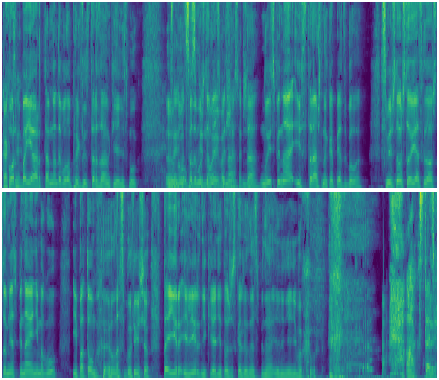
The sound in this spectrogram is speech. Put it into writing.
Как Форт тебе? Боярд, там надо было прыгнуть с тарзанки, я не смог. Э, Кстати, ну, вот потому что у меня спина. совсем. Да, ну и спина, и страшно капец было. Смешно, что я сказал, что у меня спина, я не могу. И потом у нас были еще Таир и Лирник, и они тоже сказали, у нас спина, я, не- я не могу. А, кстати,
